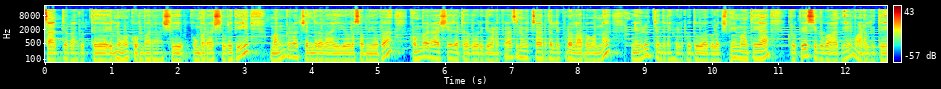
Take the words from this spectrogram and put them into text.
ಸಾಧ್ಯವಾಗುತ್ತೆ. ಇನ್ನು ಕುಂಭರಾಶಿ, ಕುಂಭರಾಶಿಯವರಿಗೆ ಮಂಗಳ, ಚಂದ್ರ ಈ ಯೋಗ, ಸಂಯೋಗ, ಕುಂಭರಾಶಿಯ ಜಾತಕದವರಿಗೆ ಹಣಕಾಸಿನ ವಿಚಾರದಲ್ಲಿ ಕೂಡ ಲಾಭವನ್ನು ನೀಡುತ್ತೆ ಅಂತಲೇ ಹೇಳ್ಬೋದು. ಹಾಗೂ ಲಕ್ಷ್ಮೀ ಮಾತೆಯ ಕೃಪೆ ಸಿಗುವ ಹಾಗೆ ಮಾಡಲಿದೆ.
